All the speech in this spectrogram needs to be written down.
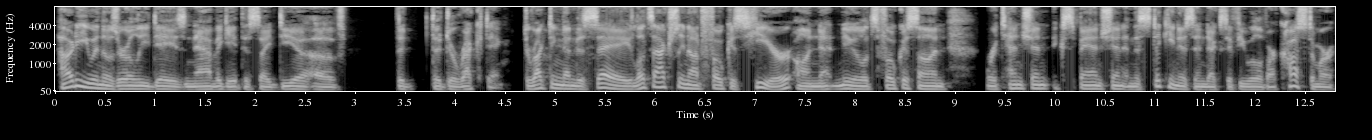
how do you in those early days navigate this idea of the, the directing, directing them to say, let's actually not focus here on net new. Let's focus on retention, expansion, and the stickiness index, if you will, of our customer,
